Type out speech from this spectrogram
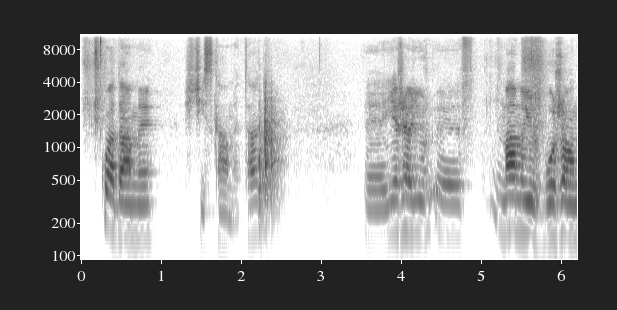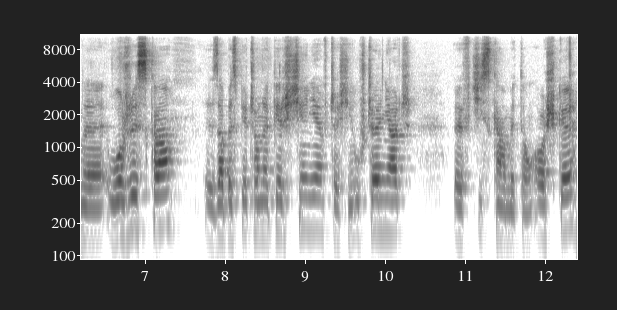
Wkładamy, ściskamy, tak. E, Jeżeli już, w- mamy już włożone łożyska, e, zabezpieczone pierścieniem, wcześniej uszczelniacz, wciskamy tą ośkę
